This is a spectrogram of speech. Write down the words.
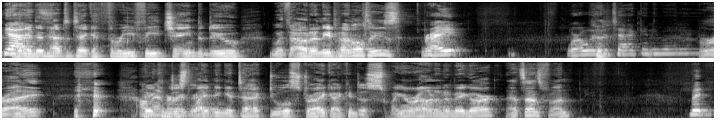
yeah, that I didn't have to take a three feat chain to do without any penalties? right. Whirlwind attack, anybody? Right? I can just lightning attack, dual strike. I can just swing around in a big arc. That sounds fun. But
